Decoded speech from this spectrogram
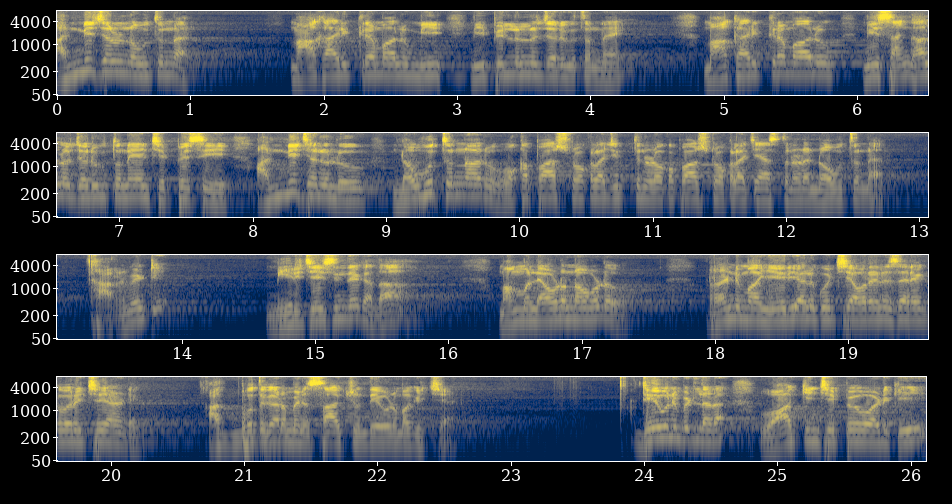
అన్ని జనులు నవ్వుతున్నారు. మా కార్యక్రమాలు మీ మీ పిల్లల్లో జరుగుతున్నాయి. మా కార్యక్రమాలు మీ సంఘాల్లో జరుగుతున్నాయని చెప్పేసి అన్ని జనులు నవ్వుతున్నారు. ఒక పాస్ట్ ఒకలా చెప్తున్నాడు ఒక పాస్ట్ ఒకలా చేస్తున్నాడు అని నవ్వుతున్నారు. కారణం ఏంటి? మీరు చేసిందే కదా. మమ్మల్ని ఎవడు నవ్వడు? రండి మా ఏరియాలకు వచ్చి ఎవరైనా సరే ఎంక్వైరీ చేయండి. అద్భుతకరమైన సాక్ష్యం దేవుడు మాకు ఇచ్చాడు దేవుని బిడ్డలరా వాక్యం చెప్పేవాడికి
